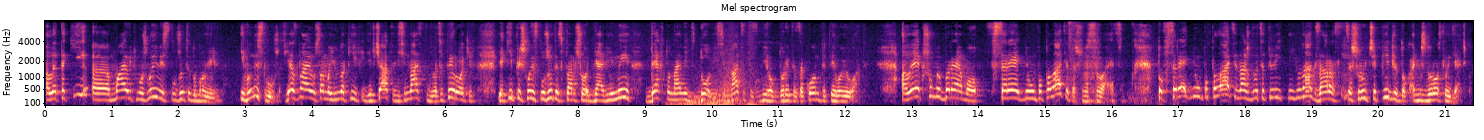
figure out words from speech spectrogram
але такі е, мають можливість служити добровільно. І вони служать. Я знаю саме юнаків і дівчат 18-20 років, які пішли служити з першого дня війни, дехто навіть до 18 зміг обдурити закон піти воювати. Але якщо ми беремо в середньому по палаті, те, що називається, то в середньому по палаті наш 20-літній юнак зараз це швидше підліток, аніж дорослий дядько.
